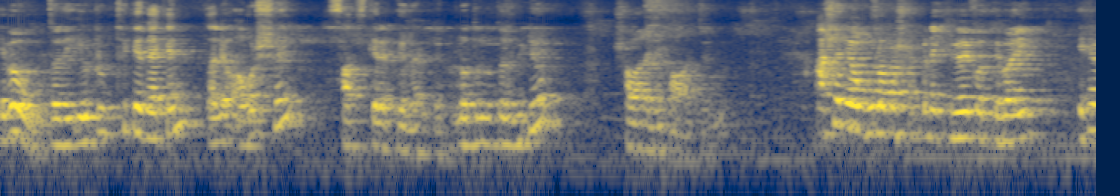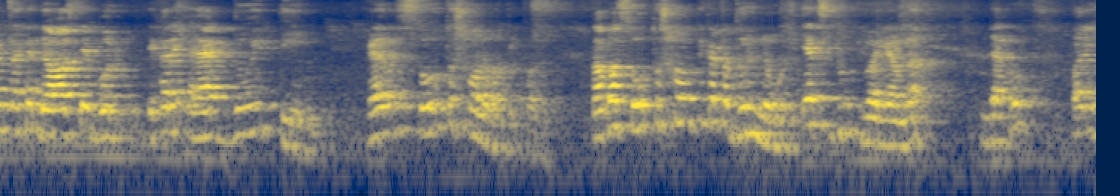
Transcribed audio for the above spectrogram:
এবং যদি ইউটিউব থেকে দেখেন, তাহলে অবশ্যই সাবস্ক্রাইব করে রাখবেন। নতুন নতুন ভিডিও সবার আগে পাওয়ার জন্য। আশা ওগুলো আমরা সরকারে কীভাবে করতে পারি? এখানে দেখেন দেওয়া আছে এখানে এক, দুই, তিন। এখানে হচ্ছে চৌথ সমানুপাতিক পদ। তো আমরা চৌথ সমানুপাতিক একটা ধরে নেব। এক্স ধরতে পারি আমরা। দেখো, তাহলে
